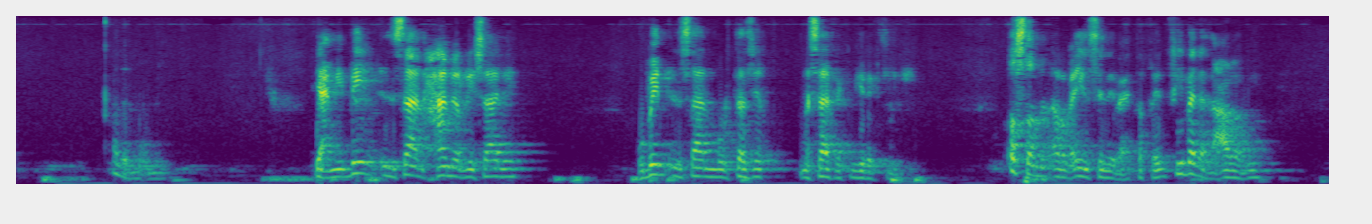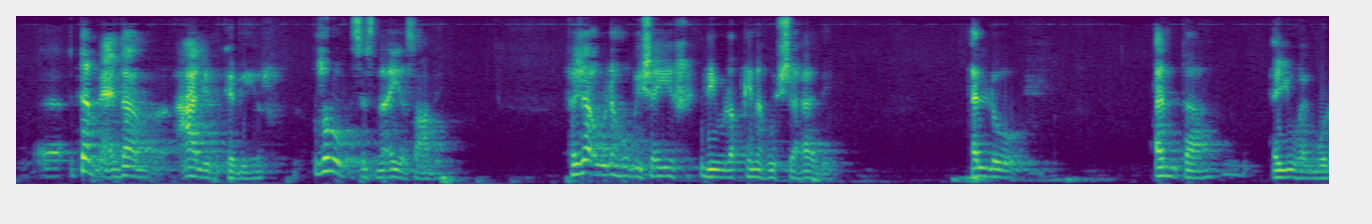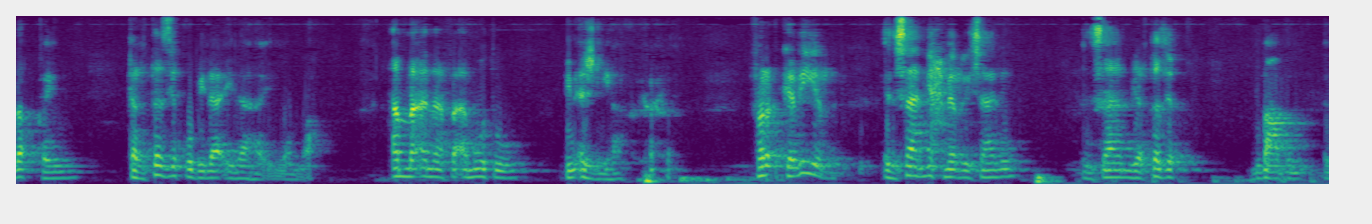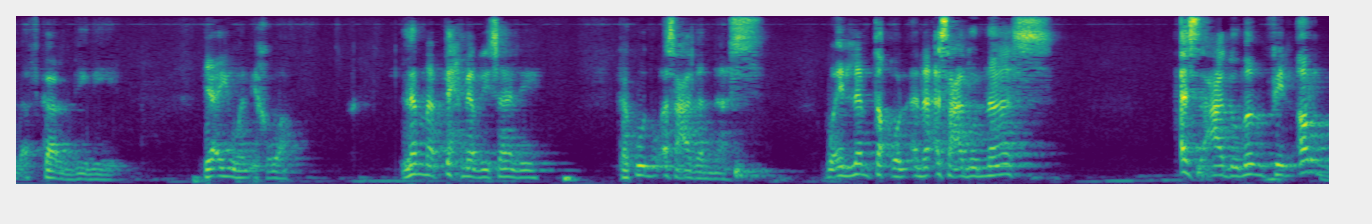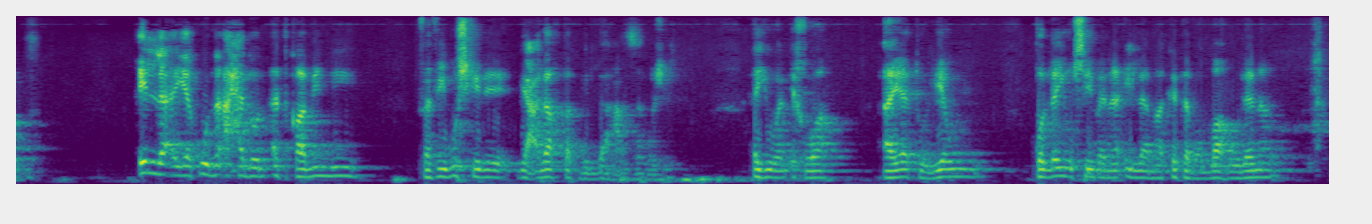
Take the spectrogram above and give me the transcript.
هذا المؤمن. يعني بين إنسان حامل رسالة وبين إنسان مرتزق مسافة كبيرة كثير. قصة من أربعين سنة بعتقد في بلد عربي آه، تم إعدام عالم كبير ظروف استثنائية صعبة. فجاءوا له بشيخ ليلقنه الشهادة. قال له أنت أيها الملقن ترتزق بلا إله إلا الله. أما أنا فأموت من أجلها. فرق كبير. إنسان يحمل رسالة إنسان يرتزق ببعض الأفكار الدينية. يا أيها الإخوة لما بتحمل رسالة تكون أسعد الناس. وإن لم تقل أنا أسعد الناس أسعد من في الأرض. إلا أن يكون أحد أتقى مني ففي مشكلة بعلاقتك بالله عز وجل. أيها الإخوة آيات اليوم قل لن يصيبنا إلا ما كتب الله لنا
